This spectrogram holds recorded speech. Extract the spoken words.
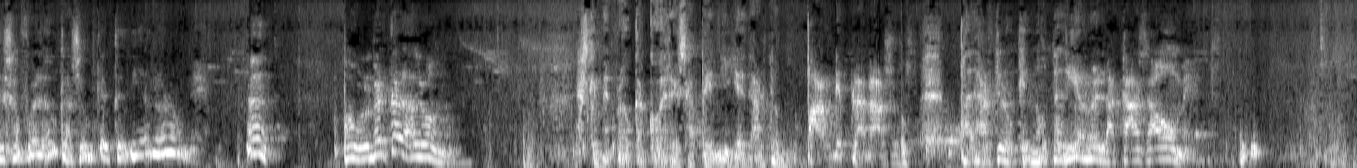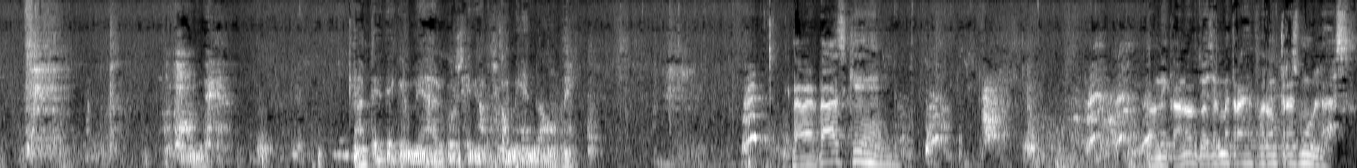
Esa fue la educación que te dieron, hombre. ¿Eh? Para volverte ladrón. Es que me provoca coger esa penilla y darte un par de planazos para darte lo que no te dieron en la casa. Hombre, antes de que me algo sigamos comiendo, hombre. La verdad es que... Don Nicanor, yo ayer me traje fueron tres mulas.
